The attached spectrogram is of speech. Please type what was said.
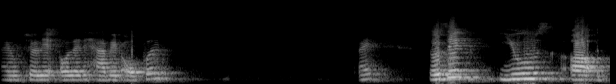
I actually already have it open. Right? Does it use, uh,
